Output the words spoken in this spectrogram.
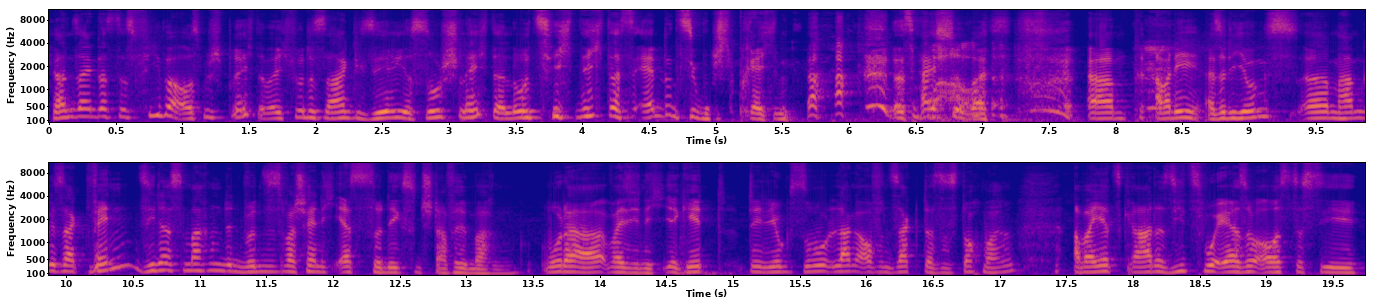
Kann sein, dass das Fieber aus mir spricht, aber ich würde sagen, die Serie ist so schlecht, da lohnt sich nicht, das Ende zu besprechen. das heißt schon Wow. was. Ähm, aber nee, also die Jungs ähm, haben gesagt, wenn sie das machen, dann würden sie es wahrscheinlich erst zur nächsten Staffel machen. Oder, weiß ich nicht, ihr geht den Jungs so lange auf den Sack, dass sie es doch machen. Aber jetzt gerade sieht es wohl eher so aus, dass sie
